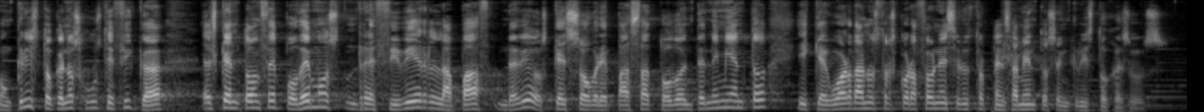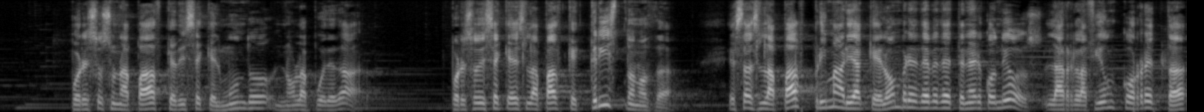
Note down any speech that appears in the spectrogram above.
con Cristo que nos justifica, es que entonces podemos recibir la paz de Dios, que sobrepasa todo entendimiento y que guarda nuestros corazones y nuestros pensamientos en Cristo Jesús. Por eso es una paz que dice que el mundo no la puede dar. Por eso dice que es la paz que Cristo nos da. Esa es la paz primaria que el hombre debe de tener con Dios, la relación correcta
